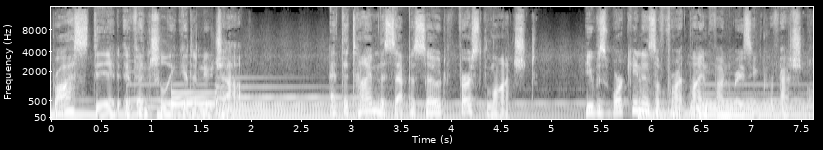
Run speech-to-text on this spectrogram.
Ross did eventually get a new job. At the time this episode first launched, he was working as a frontline fundraising professional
